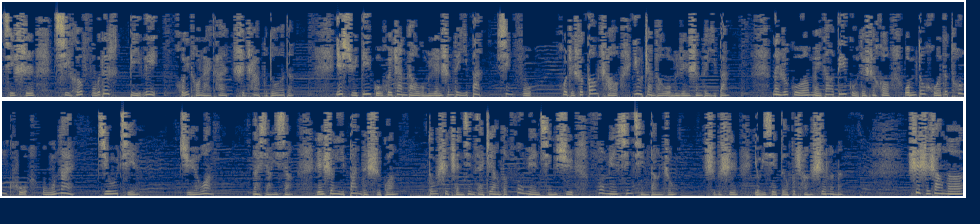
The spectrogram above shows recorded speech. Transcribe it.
其实起和伏的比例，回头来看是差不多的。也许低谷会占到我们人生的一半，幸福或者说高潮又占到我们人生的一半。那如果每到低谷的时候，我们都活得痛苦、无奈、纠结、绝望，那想一想，人生一半的时光都是沉浸在这样的负面情绪、负面心情当中，是不是有一些得不偿失了呢？事实上呢，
